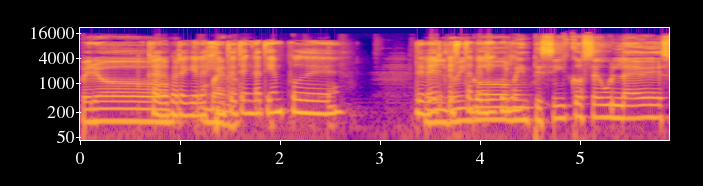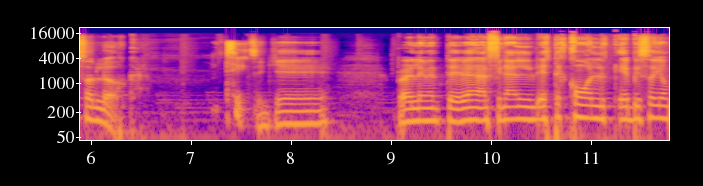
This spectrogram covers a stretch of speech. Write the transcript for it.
Pero. Claro, para que la gente tenga tiempo de, de ver el esta película. 25, según la EVE, son los Oscars. Sí. Así que. Probablemente, vean, al final, este es como el episodio.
